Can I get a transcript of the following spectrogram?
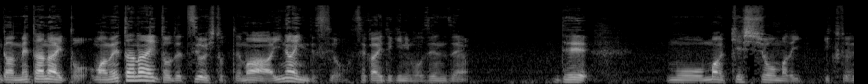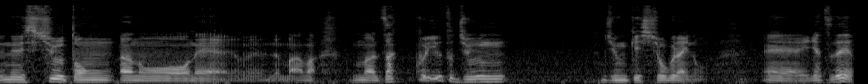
がメタナイト。まあ、メタナイトで強い人ってまあ、いないんですよ。世界的にも全然。で、もう、まあ、決勝まで行くというね、シュートン、あのね、まあまあ、まあ、ざっくり言うと準、準決勝ぐらいの、えー、やつで、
